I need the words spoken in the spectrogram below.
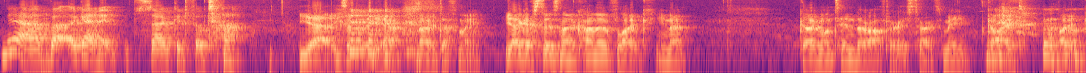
yeah, Yeah, but again it's a good filter yeah, exactly. Yeah, no, definitely. Yeah, I guess there's no kind of like you know going on Tinder after a hysterectomy guide. like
